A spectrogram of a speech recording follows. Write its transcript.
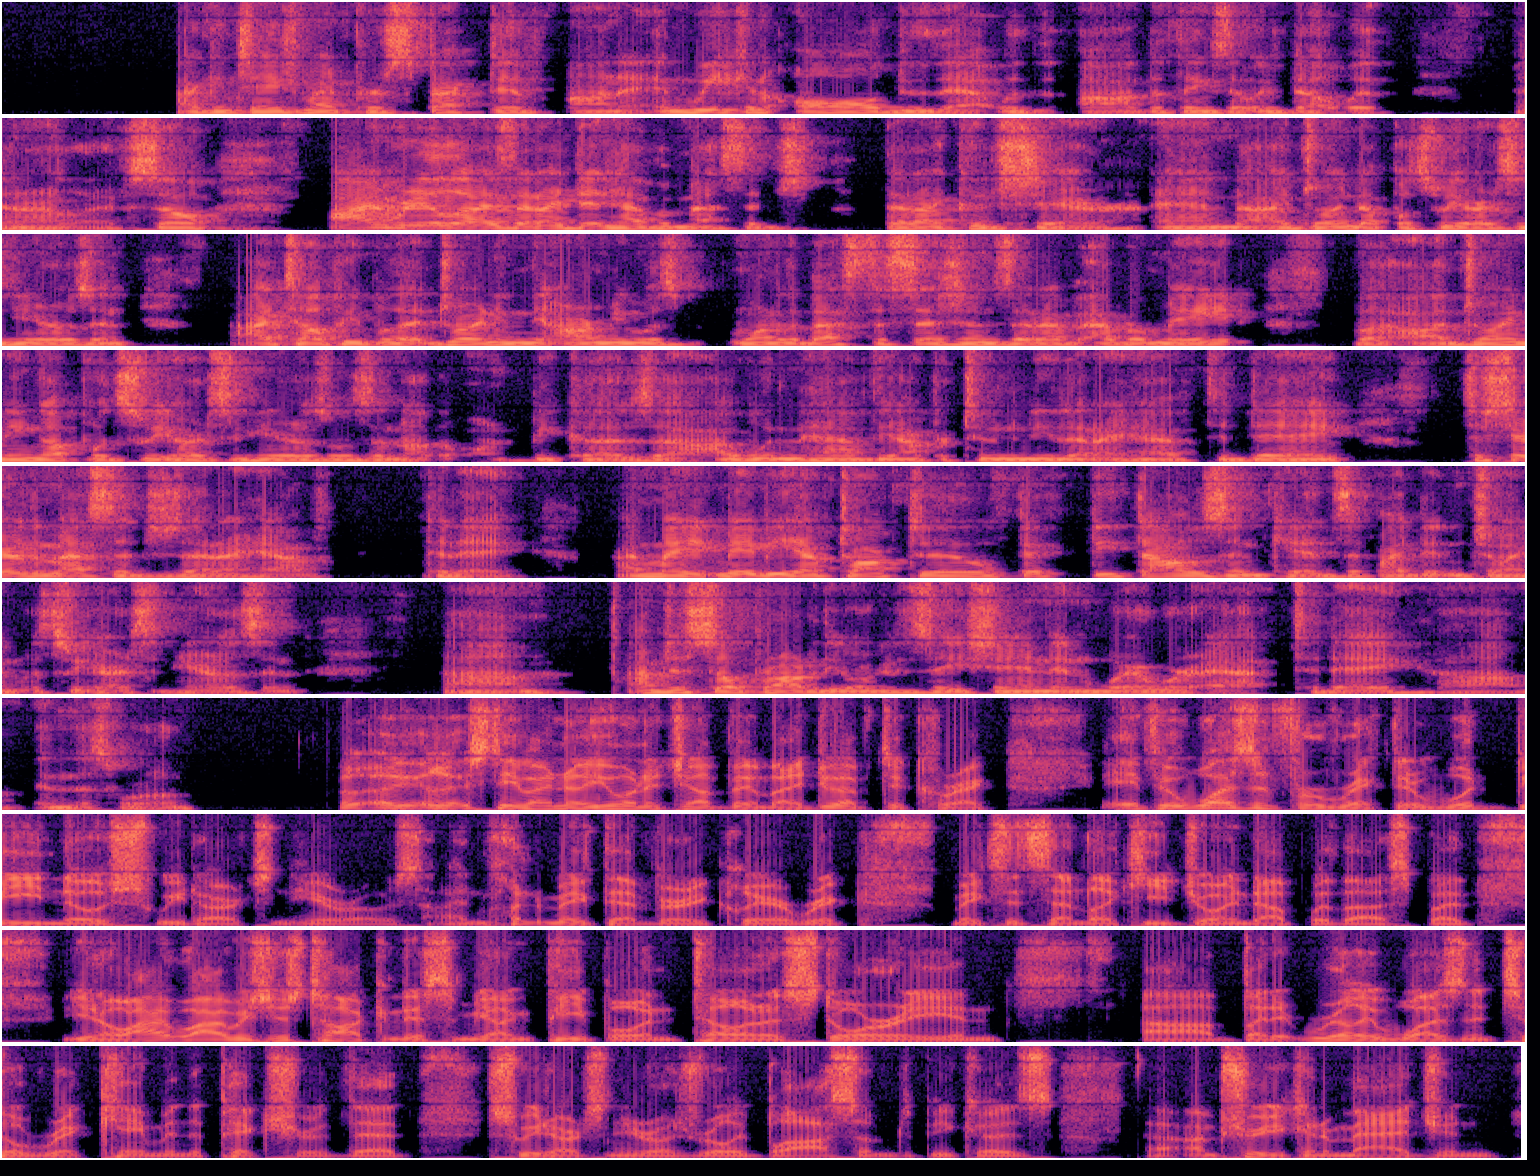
I can change my perspective on it. And we can all do that with uh, the things that we've dealt with in our life. So I realized that I did have a message that I could share. And I joined up with Sweethearts and Heroes. And I tell people that joining the Army was one of the best decisions that I've ever made. But uh, joining up with Sweethearts and Heroes was another one because uh, I wouldn't have the opportunity that I have today to share the message that I have today. I might maybe have talked to 50,000 kids if I didn't join with Sweethearts and Heroes. And um, I'm just so proud of the organization and where we're at today um, in this world. Uh, Steve, I know you want to jump in, but I do have to correct. If it wasn't for Rick, there would be no sweethearts and heroes. I want to make that very clear. Rick makes it sound like he joined up with us, but you know, I, I was just talking to some young people and telling a story, and uh, but it really wasn't until Rick came in the picture that Sweethearts and Heroes really blossomed. Because uh, I'm sure you can imagine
